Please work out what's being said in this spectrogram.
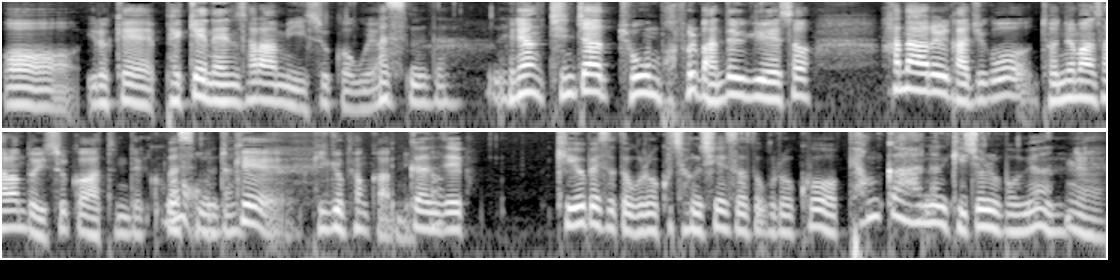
어 이렇게 100개 낸 사람이 있을 거고요. 맞습니다. 네. 그냥 진짜 좋은 법을 만들기 위해서 하나를 가지고 전념한 사람도 있을 것 같은데 그건 맞습니다. 어떻게 비교 평가합니까? 그러니까 이제 기업에서도 그렇고 정치에서도 그렇고 평가하는 기준을 보면 예.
